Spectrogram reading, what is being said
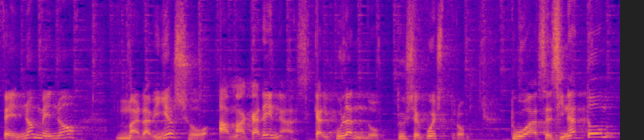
fenómeno maravilloso a Macarenas, calculando tu secuestro, tu asesinato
